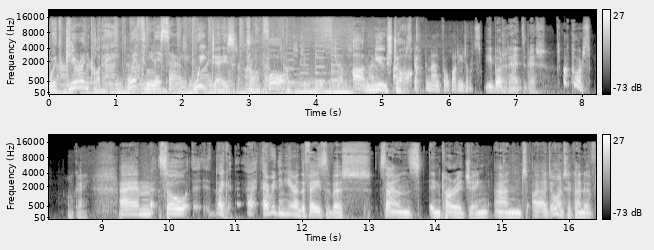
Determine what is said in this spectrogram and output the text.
with Kieran Cuddihy. And, um, with Nissan. Weekdays from 4 on Newstalk. I respect the man for what he does. You butted heads a bit. Of course. Okay. Um, so, like, everything here on the face of it sounds encouraging, and I, I don't want to kind of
